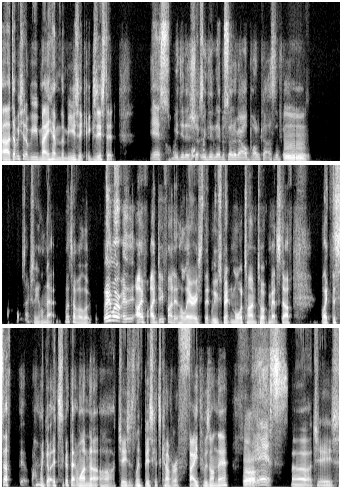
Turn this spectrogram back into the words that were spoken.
uh, WCW Mayhem the music existed. Yes, we did a show, we did an episode of our old podcast. Mm. What was actually on that? Let's have a look. Anyway, I I do find it hilarious that we've spent more time talking about stuff like the stuff. Oh my god, it's got that one. Uh, oh Jesus, Limp Bizkit's cover of Faith was on there. Oh, Yes. Oh, jeez.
